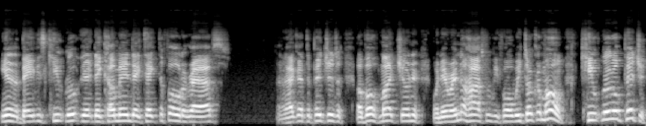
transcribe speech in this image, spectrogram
you know the baby's cute look. They come in, they take the photographs. And I got the pictures of both my children when they were in the hospital before we took them home. Cute little picture.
